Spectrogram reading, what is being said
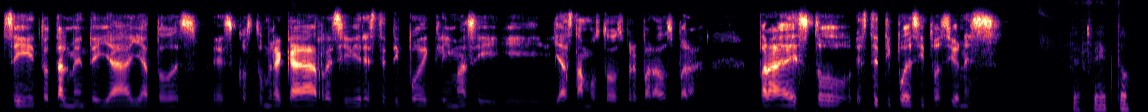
Sí, totalmente. Ya, ya todo es, es costumbre acá recibir este tipo de climas y, y ya estamos todos preparados para, para esto, este tipo de situaciones. Perfecto.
